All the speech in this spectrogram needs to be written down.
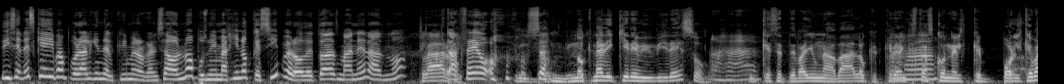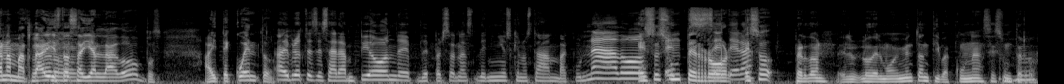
Dicen, es que iban por alguien del crimen organizado. No, pues me imagino que sí, pero de todas maneras, ¿no? Claro. Está feo. O sea, no, nadie quiere vivir eso. Ajá. Y que se te vaya una bala o que crean que estás con el que por el que van a matar y estás ahí al lado, pues ahí te cuento. hay brotes de sarampión, de, de personas, de niños que no estaban vacunados. Eso es un terror. Eso, perdón, el- lo del movimiento antivacunas es un terror.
